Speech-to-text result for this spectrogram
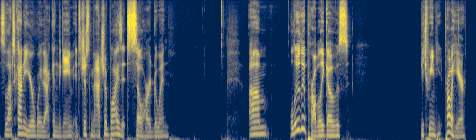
So that's kind of your way back in the game. It's just matchup wise, it's so hard to win. Um, Lulu probably goes between probably here.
